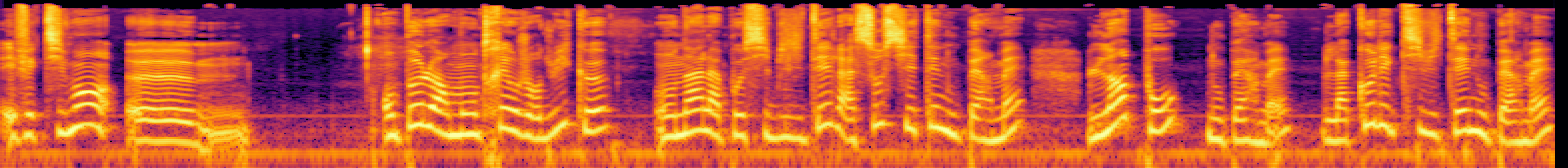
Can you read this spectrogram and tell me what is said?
Effectivement, on peut leur montrer aujourd'hui que on a la possibilité, la société nous permet, l'impôt nous permet, la collectivité nous permet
